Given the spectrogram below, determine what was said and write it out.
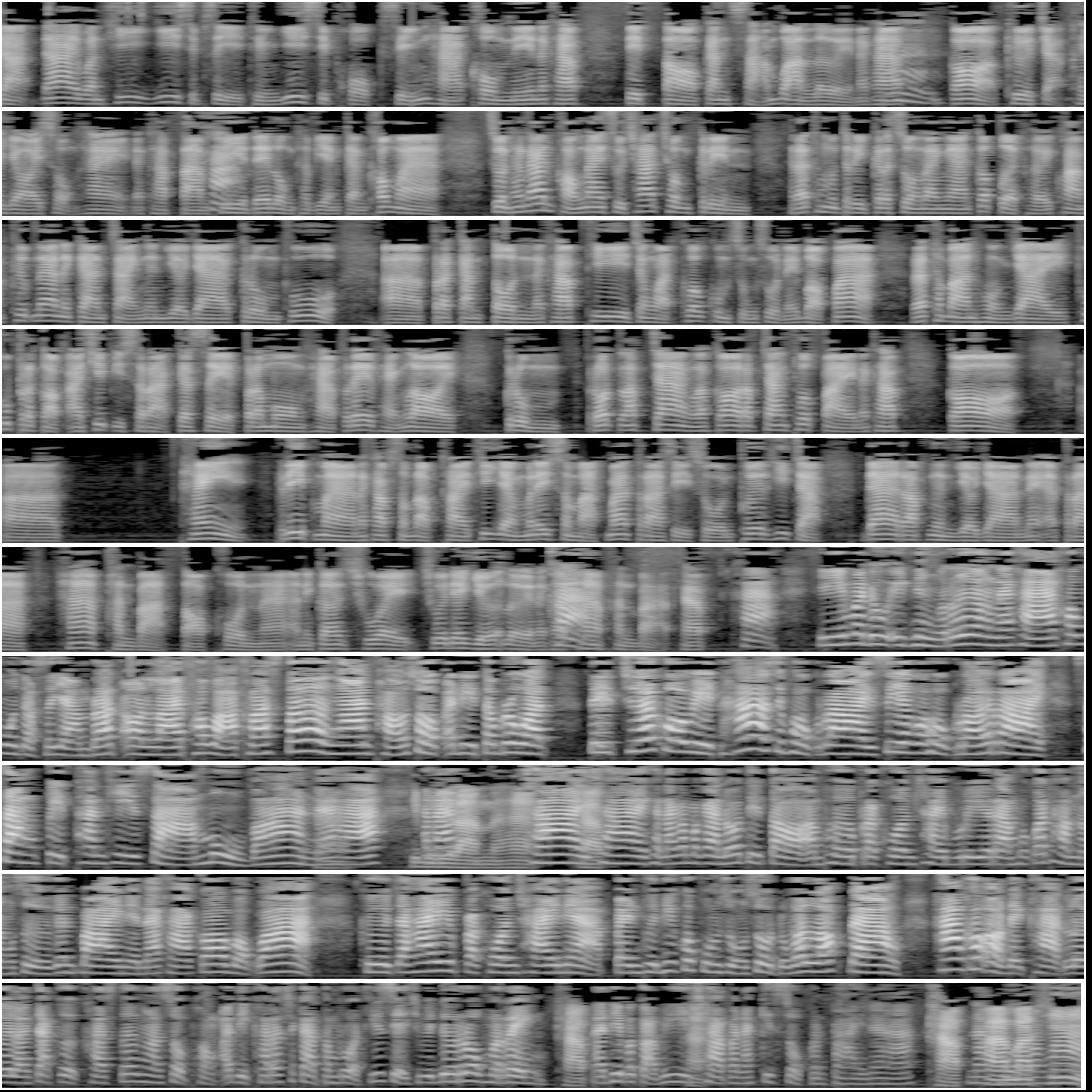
จะได้วันที่ 24 ถึง 26 สิงหาคมนี้นะครับ ติดต่อกัน 3 วันเลยนะครับอืมก็คือจะทยอยส่งให้นะครับ ตามค่ะที่ได้ลงทะเบียนกันเข้ามา ส่วนทางด้านของนายสุชาติชมกลิ่น รัฐมนตรีกระทรวงแรงงานก็เปิดเผยความคืบหน้าในการจ่ายเงินเยียวยากลุ่มผู้อ่าประกันตนนะครับ ที่จังหวัดควบคุมสูงสุดในบอกว่า รัฐบาลห่วงใยผู้ประกอบอาชีพอิสระเกษตร ประมงหาบเร่แผงลอย กลุ่มรถรับจ้างแล้วก็รับจ้างทั่วไปนะครับ ก็อ่า ให้รีบมานะครับสำหรับใครที่ยังไม่ได้สมัครมาตรา 40 เพื่อที่จะได้รับเงินเยียวยาในอัตรา 5,000 บาทต่อคนนะ อันนี้ก็ช่วยช่วยได้เยอะเลยนะครับค่ะ5,000 บาทครับ ค่ะ ทีนี้มาดูอีกหนึ่งเรื่องนะคะ ข้อมูลจากสยามรัฐออนไลน์ผวาคลัสเตอร์ งานเผาศพอดีตตำรวจ ติดเชื้อโควิด 56 ราย เสี่ยงกว่า 600 ราย สั่งปิดทันที 3 หมู่บ้านนะคะ ที่บุรีรัมย์นะฮะ ใช่ครับใช่คณะกรรมการโรคติดต่ออำเภอประโคนชัยบุรีรัมย์เขาก็ทำหนังสือกันไปเนี่ยนะคะ ก็บอกว่าคือจะให้ประโคนชัยเนี่ยเป็นพื้นที่ควบคุมสูงสุดหรือว่าล็อกดาวน์ห้ามเข้าออกเด็ดขาดเลยหลังจากเกิดคลัสเตอร์งานศพของอดีตข้าราชการตำรวจที่เสียชีวิตด้วยโรคมะเร็งครับและที่ประกอบพิธีฮะฌาปนกิจศพกันไปนะคะครับน่ากลัวอ่ามามากๆที่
